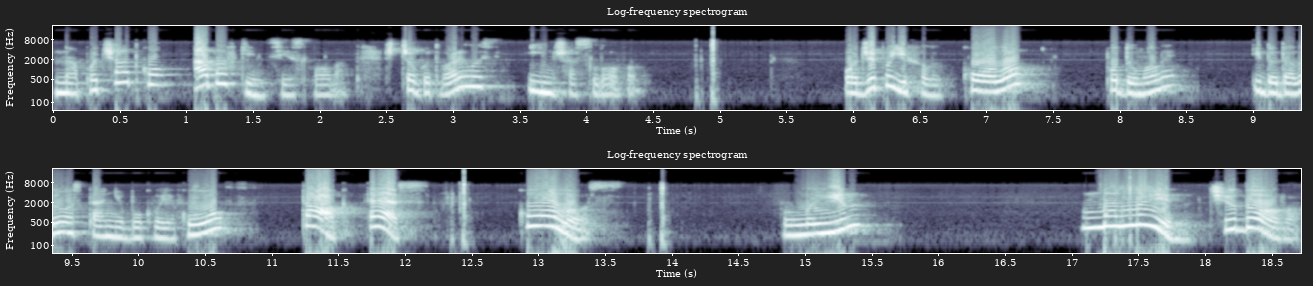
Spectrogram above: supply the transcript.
на початку або в кінці слова, щоб утворилось інше слово. Отже, поїхали. Коло, подумали і додали останню букву яку? Так, С. Колос. Лин. Млин. Чудово.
